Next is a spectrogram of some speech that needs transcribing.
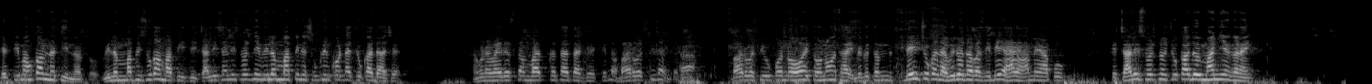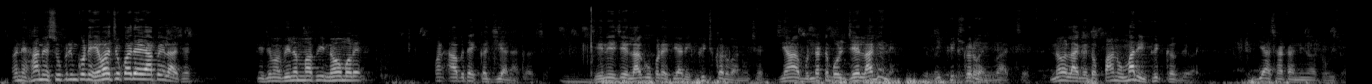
ખેતીમાં હું કામ નથી નડતો. વિલંબ માફી શું કામ આપી છે? ચાલીસ ચાલીસ વર્ષની વિલંબ માફીને સુપ્રીમ કોર્ટના ચુકાદા છે. હમણાં ભાઈ રસ્તામાં વાત કરતા હતા કે કેટલા બાર વર્ષ લીધા? બાર વર્ષથી ઉપરનો હોય તો ન થાય. મેં કીધું તમને બે ચુકાદા વિરોધાભાસી બે હાર સામે આપું. કે ચાલીસ વર્ષનો ચુકાદો માન્ય ગણાય. અને સામે સુપ્રીમ કોર્ટે એવા ચુકાદા આપેલા છે કે જેમાં વિલંબ માફી ન મળે. પણ આ બધા કજિયાના ઘર છે. જેને જે લાગુ પડે ત્યારે ફિટ કરવાનું છે. જ્યાં નટબોલ જે લાગે ને એ ફિટ કરવાની વાત છે. ન લાગે તો પાનું મારી ફિટ કરી દેવાય. ગયા સાટાની નટ હોય તો.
